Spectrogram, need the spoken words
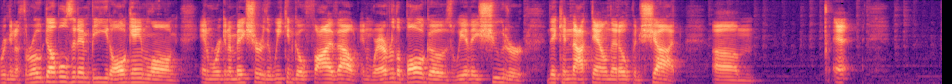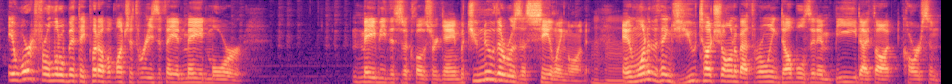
We're going to throw doubles at Embiid all game long, and we're going to make sure that we can go five out. And wherever the ball goes, we have a shooter that can knock down that open shot. Um, it worked for a little bit. They put up a bunch of threes. If they had made more, maybe this is a closer game, but you knew there was a ceiling on it. Mm-hmm. And one of the things you touched on about throwing doubles at Embiid, I thought, Carson,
